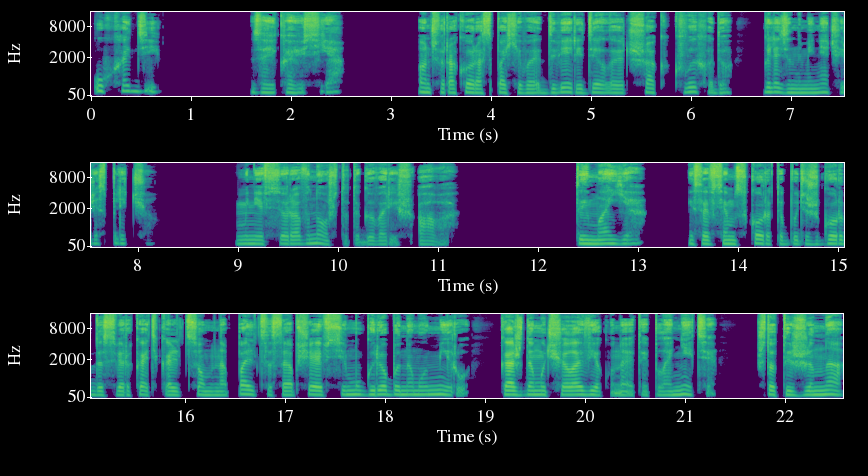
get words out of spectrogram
«Уходи», — заикаюсь я. Он широко распахивает дверь и делает шаг к выходу, глядя на меня через плечо. «Мне все равно, что ты говоришь, Ава. Ты моя, и совсем скоро ты будешь гордо сверкать кольцом на пальце, сообщая всему грёбаному миру, каждому человеку на этой планете, что ты жена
